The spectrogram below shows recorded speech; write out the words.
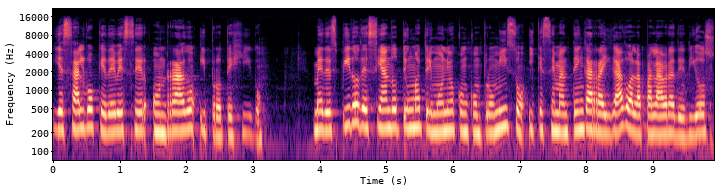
y es algo que debe ser honrado y protegido. Me despido deseándote un matrimonio con compromiso y que se mantenga arraigado a la palabra de Dios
